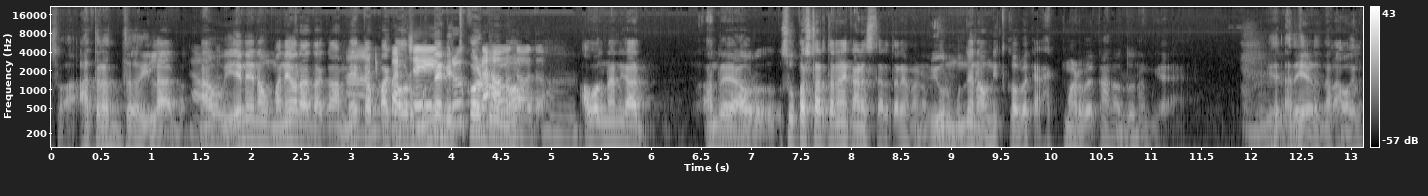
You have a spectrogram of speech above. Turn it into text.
ಸೊ ಆ ಥರದ್ದು ಇಲ್ಲ ಅದು. ನಾವು ಏನೇ ನಾವು ಮನೆಯವರಾದಾಗ ಮೇಕಪ್ ಹಾಕಿ ಆಗಿ ಅವ್ರ ಮುಂದೆ ನಿಂತ್ಕೊಂಡ್ರು. ಅವಾಗ ನನಗೆ ಅಂದ್ರೆ ಅವರು ಸೂಪರ್ ಸ್ಟಾರ್ ತರನೇ ಕಾಣಿಸ್ತಾ ಇರ್ತಾರೆ ಮೇಡಮ್. ಇವ್ರ ಮುಂದೆ ನಾವು ನಿಂತ್ಕೋಬೇಕು ಆ್ಯಕ್ಟ್ ಮಾಡಬೇಕು ಅನ್ನೋದು ನಮಗೆ ಅದೇ ಹೇಳಿದ್ನಲ್ಲ ಅವಾಗಲ್ಲ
